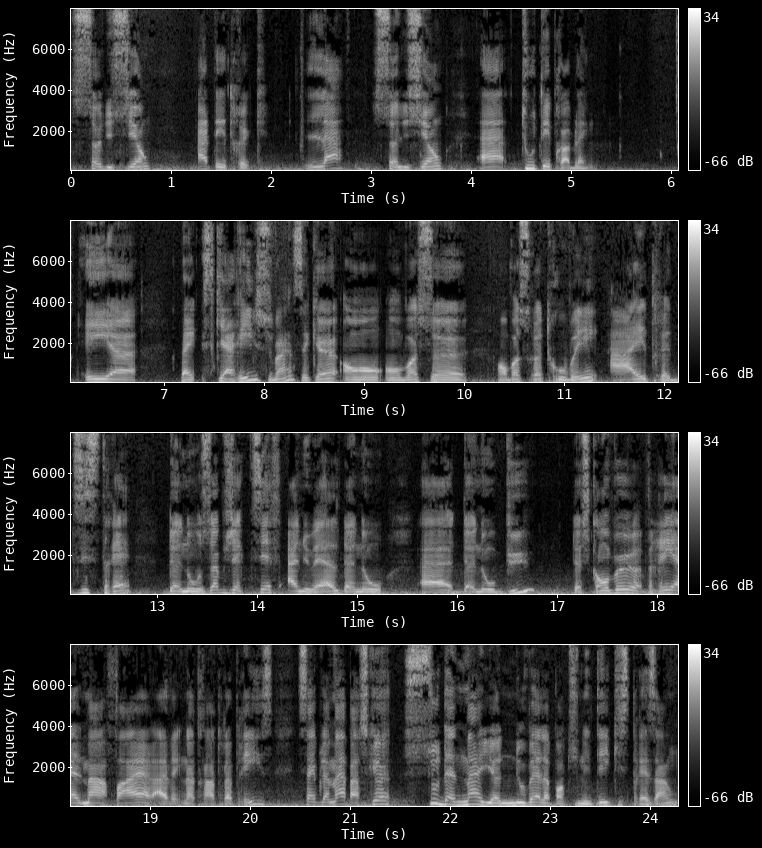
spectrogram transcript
solution à tes trucs, la solution à tous tes problèmes. Et euh, ben, ce qui arrive souvent, c'est que on, va se, on va se retrouver à être distrait de nos objectifs annuels, de nos, de nos buts, de ce qu'on veut réellement faire avec notre entreprise, simplement parce que soudainement, il y a une nouvelle opportunité qui se présente.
